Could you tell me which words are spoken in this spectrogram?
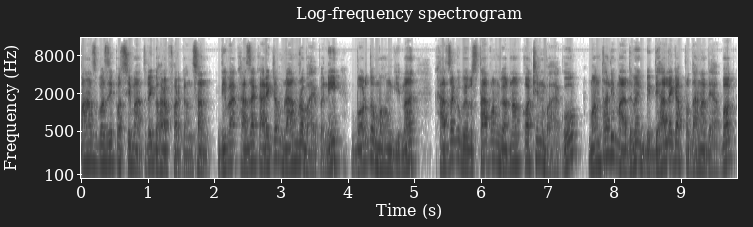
पाँच बजेपछि मात्रै घर फर्कन्छन्। दिवा खाजा कार्यक्रम राम्रो भए पनि बढ्दो महँगीमा खाजाको व्यवस्थापन गर्न कठिन भएको मन्थली माध्यमिक विद्यालयका प्रधानाध्यापक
